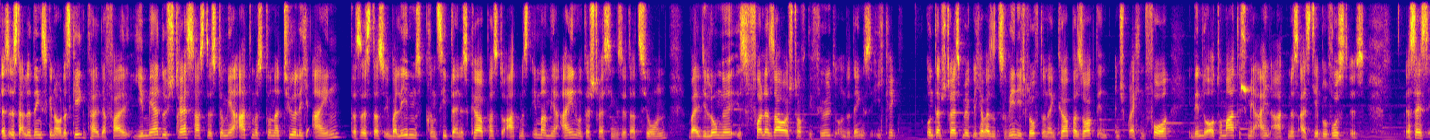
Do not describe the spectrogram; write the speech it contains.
Das ist allerdings genau das Gegenteil der Fall. Je mehr du Stress hast, desto mehr atmest du natürlich ein. Das ist das Überlebensprinzip deines Körpers. Du atmest immer mehr ein unter stressigen Situationen, weil die Lunge ist voller Sauerstoff gefüllt und du denkst, ich krieg unter Stress möglicherweise zu wenig Luft und dein Körper sorgt entsprechend vor, indem du automatisch mehr einatmest, als dir bewusst ist. Das heißt,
